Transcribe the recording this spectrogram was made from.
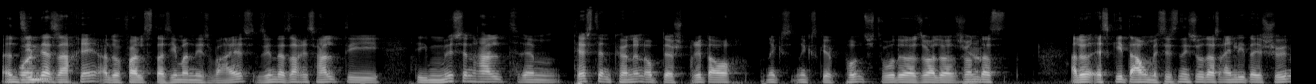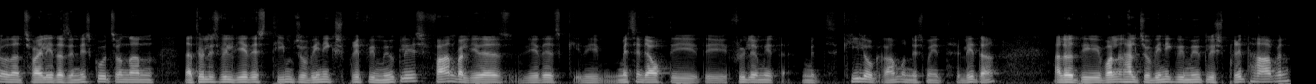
Und Sinn der Sache, also falls das jemand nicht weiß, Sinn der Sache ist halt, die, die müssen halt ähm, testen können, ob der Sprit auch nichts gepunzt wurde oder so. Also schon ja. das, also es geht darum, es ist nicht so, dass ein Liter ist schön oder zwei Liter sind nicht gut, sondern natürlich will jedes Team so wenig Sprit wie möglich fahren, weil jedes, jedes die messen ja auch die, die Fülle mit, mit Kilogramm und nicht mit Liter. Also die wollen halt so wenig wie möglich Sprit haben.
